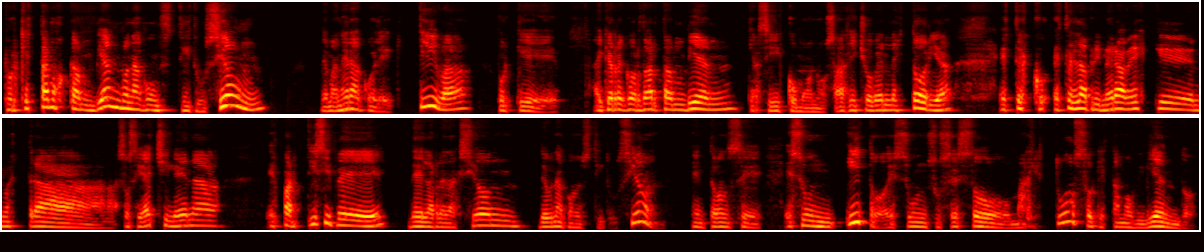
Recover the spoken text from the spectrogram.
por qué estamos cambiando una constitución de manera colectiva, porque hay que recordar también que así como nos has hecho ver la historia, este esta es la primera vez que nuestra sociedad chilena es partícipe de la redacción de una constitución. Entonces, es un hito, es un suceso majestuoso que estamos viviendo.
